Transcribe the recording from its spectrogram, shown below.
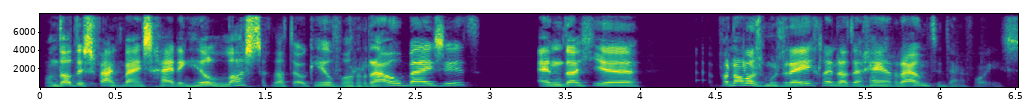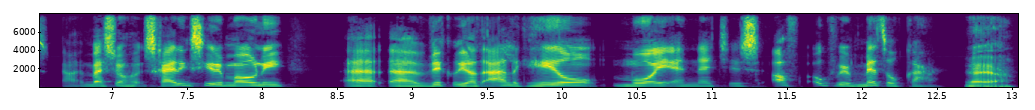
Want dat is vaak bij een scheiding heel lastig, dat er ook heel veel rouw bij zit. En dat je van alles moet regelen en dat er geen ruimte daarvoor is. Nou, en bij zo'n scheidingsceremonie eh, eh, wikkel je dat eigenlijk heel mooi en netjes af, ook weer met elkaar. Ja, ja.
